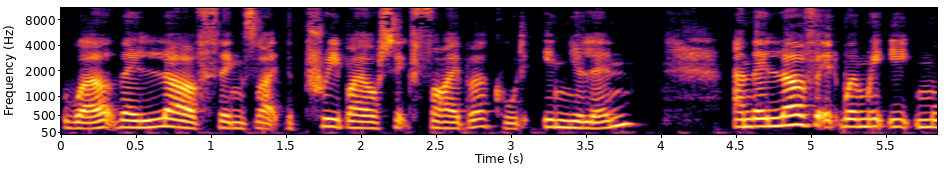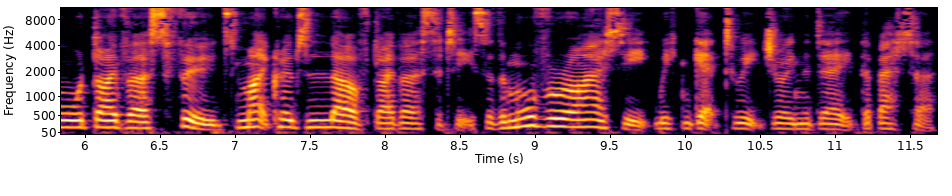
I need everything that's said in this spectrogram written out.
Well, they love things like the prebiotic fiber called inulin, and they love it when we eat more diverse foods. Microbes love diversity, so the more variety we can get to eat during the day, the better.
